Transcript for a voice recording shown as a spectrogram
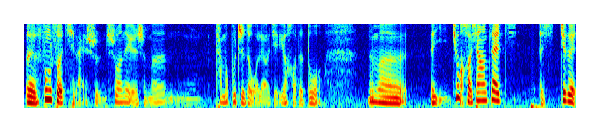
呃封锁起来说说那个什么，嗯他们不值得我了解要好得多。那么呃，就好像在呃这个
